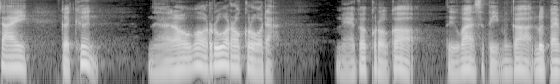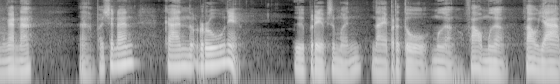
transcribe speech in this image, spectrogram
ใจเกิดขึ้นนะเราก็รู้ว่าเราโกรธอะแม้ก็โกรธก็ถือว่าสติมันก็หลุดไปเหมือนกันนะะเพราะฉะนั้นการรู้เนี่ยคือเปรียบเสมือนนายประตูเมือง เฝ้าเมือง เฝ้ายาม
